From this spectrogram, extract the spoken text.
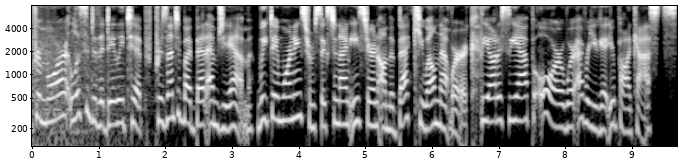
For more, listen to the Daily Tip presented by BetMGM. Weekday mornings from 6 to 9 Eastern on the BetQL network, the Audacy app, or wherever you get your podcasts.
